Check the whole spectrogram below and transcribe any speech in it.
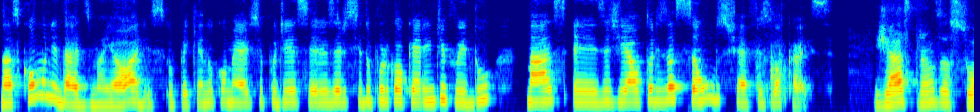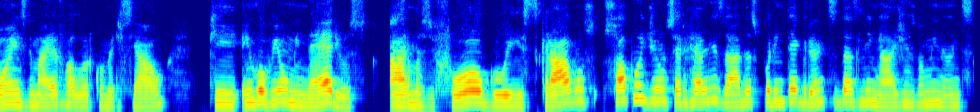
Nas comunidades maiores, o pequeno comércio podia ser exercido por qualquer indivíduo, mas exigia autorização dos chefes locais. Já as transações de maior valor comercial, que envolviam minérios, armas de fogo e escravos, só podiam ser realizadas por integrantes das linhagens dominantes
